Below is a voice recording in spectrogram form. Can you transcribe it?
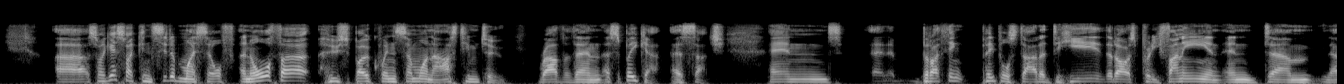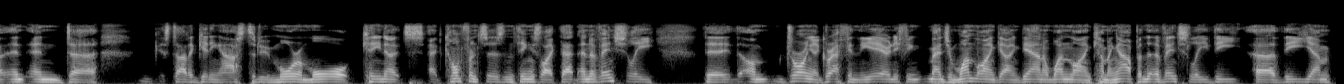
uh, so I guess I considered myself an author who spoke when someone asked him to, rather than a speaker as such. And but I think people started to hear that I was pretty funny and, and, um, you know, and, and, uh, started getting asked to do more and more keynotes at conferences and things like that. And eventually the, I'm drawing a graph in the air. And if you imagine one line going down and one line coming up and eventually the, uh, the, um,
